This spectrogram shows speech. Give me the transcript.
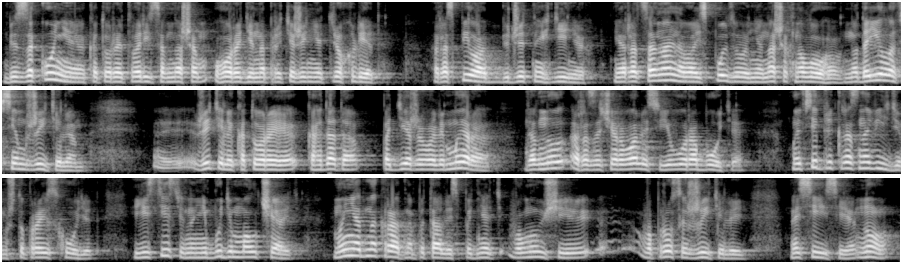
Беззаконие, которое творится в нашем городе на протяжении трех лет, распила бюджетных денег, нерационального использования наших налогов, надоело всем жителям. Э, Жители, которые когда-то поддерживали мэра, давно разочаровались в его работе. Мы все прекрасно видим, что происходит, и, естественно, не будем молчать. Мы неоднократно пытались поднять волнующие вопросы жителей на сессии, но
